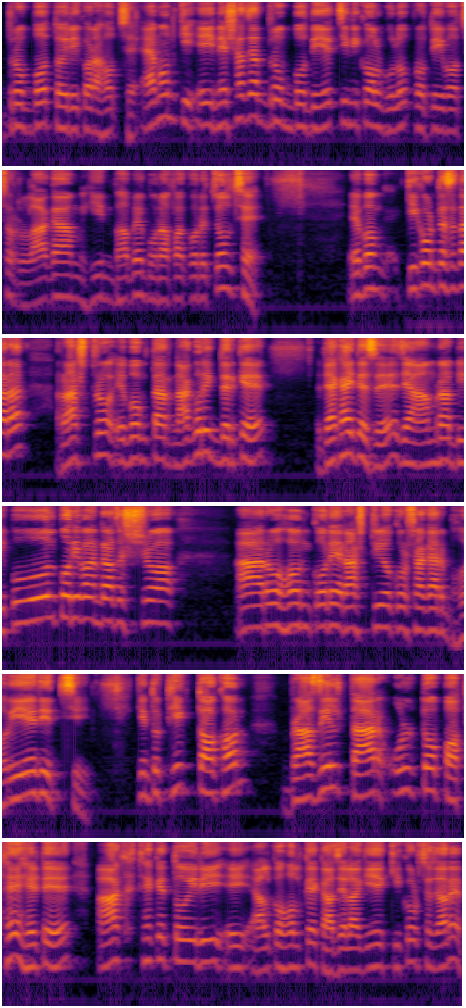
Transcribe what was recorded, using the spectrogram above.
দ্রব্য তৈরি করা হচ্ছে। এমনকি এই নেশাজাত দ্রব্য দিয়ে চিনিকলগুলো প্রতি বছর লাগামহীনভাবে মুনাফা করে চলছে। এবং কি করতেছে তারা? রাষ্ট্র এবং তার নাগরিকদেরকে দেখাইতেছে যে আমরা বিপুল পরিমাণ রাজস্ব আরোহণ করে রাষ্ট্রীয় কোষাগার ভরিয়ে দিচ্ছি। কিন্তু ঠিক তখন ব্রাজিল তার উল্টো পথে হেঁটে আখ থেকে তৈরি এই অ্যালকোহলকে কাজে লাগিয়ে কি করছে জানেন?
